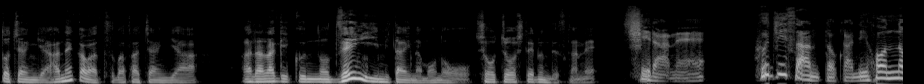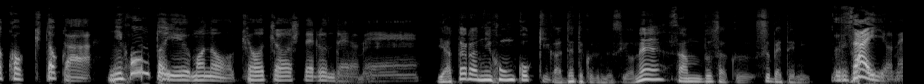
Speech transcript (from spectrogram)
トちゃんや羽川翼ちゃんや荒らぎくんの善意みたいなものを象徴してるんですかね。知らねえ。富士山とか日本の国旗とか、日本というものを強調してるんだよね。やたら日本国旗が出てくるんですよね。三部作すべてに。うざいよね。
